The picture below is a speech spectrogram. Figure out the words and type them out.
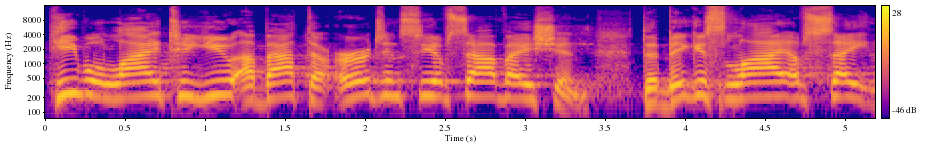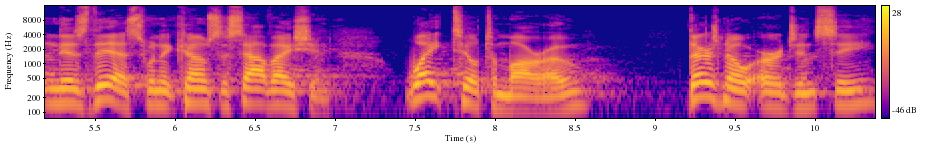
He will lie to you about the earth urgency of salvation. The biggest lie of Satan is this when it comes to salvation wait till tomorrow. There's no urgency.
